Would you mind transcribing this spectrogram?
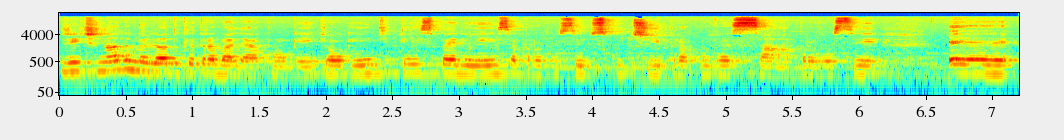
Gente, nada melhor do que trabalhar com alguém, que alguém que tem experiência para você discutir, para conversar, para você é,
